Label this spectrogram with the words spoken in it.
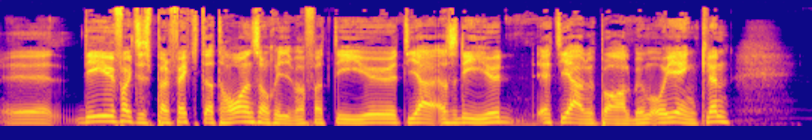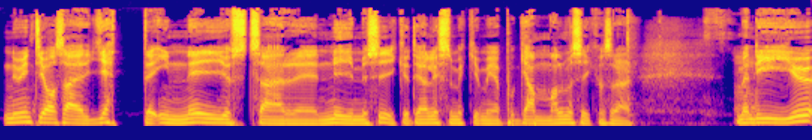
eh, det är ju faktiskt perfekt att ha en sån skiva för att det är ju ett, alltså det är ju ett jävligt bra album och egentligen, nu är inte jag så här jätte inne i just så här eh, ny musik utan jag lyssnar mycket mer på gammal musik och sådär. Men det är ju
